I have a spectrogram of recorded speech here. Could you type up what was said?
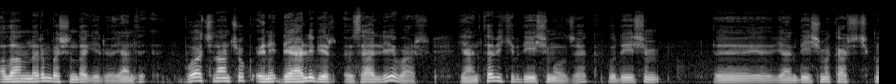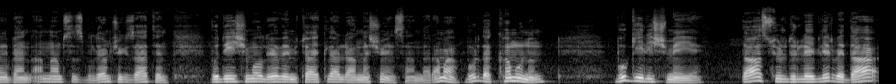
alanların başında geliyor. Yani bu açıdan çok öne, değerli bir özelliği var. Yani tabii ki bir değişim olacak. Bu değişim e, yani değişime karşı çıkmayı ben anlamsız buluyorum. Çünkü zaten bu değişim oluyor ve müteahhitlerle anlaşıyor insanlar. Ama burada kamunun bu gelişmeyi daha sürdürülebilir ve daha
